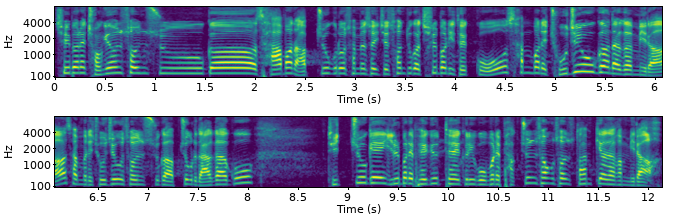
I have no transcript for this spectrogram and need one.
7번의 정현 선수가 4번 앞쪽으로 서면서 이제 선두가 7번이 됐고 3번의 조재호가 나갑니다. 3번의 조재호 선수가 앞쪽으로 나가고 뒤쪽에 1번의 백유태 그리고 5번의 박준성 선수도 함께 나갑니다.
